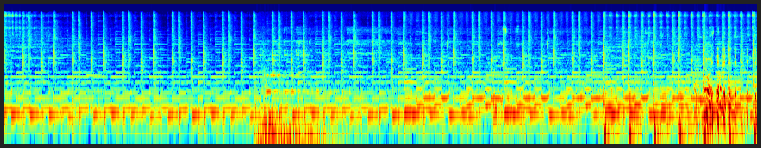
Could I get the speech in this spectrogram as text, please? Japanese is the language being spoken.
Ha ha ha ha ha.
